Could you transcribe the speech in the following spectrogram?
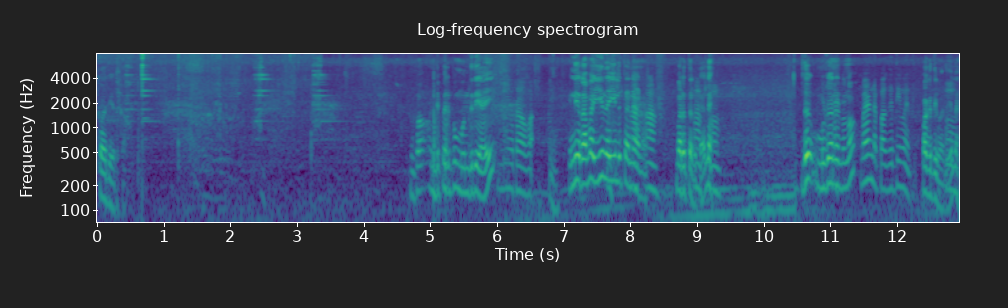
കോരിയെടുക്കാം ഇപ്പോൾ അണ്ടിപ്പരിപ്പ് മുന്തിരിയായി. റവ. ഇനി റവ ഈ നെയ്യിൽ തന്നെയാണ് വറുത്തെടുക്കുക അല്ലേ? ഇത് മുഴുവൻ ഇടണോ വേണ്ട പകുതി മതി. പകുതി മതി അല്ലേ?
